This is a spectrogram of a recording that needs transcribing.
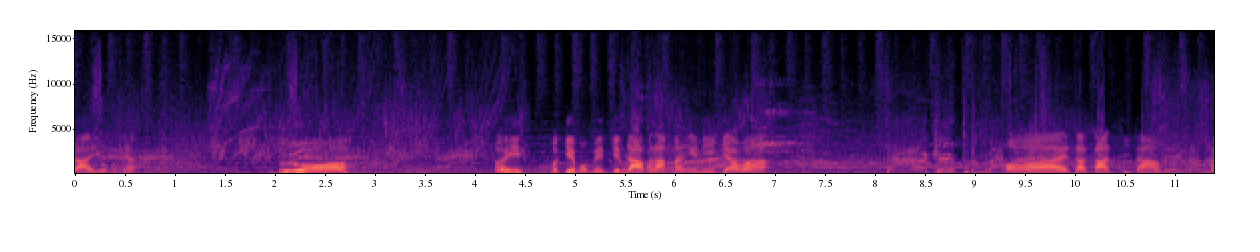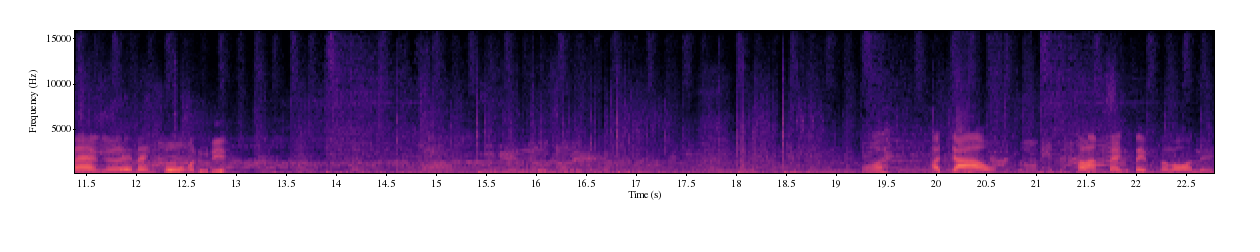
ได้อยู่มั้งเนี่ยเฮ้ย เฮ้ย เมื่อกี้ผมเห็นเกนด่าพลังแม่งไอ้นี่แกว่าโอ้ยตาตาสีดำแม่งเอ้ยแม่งโกงอะดูดิโอ้ยพระเจ้า พลังแม่งเต็มตลอดเลย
